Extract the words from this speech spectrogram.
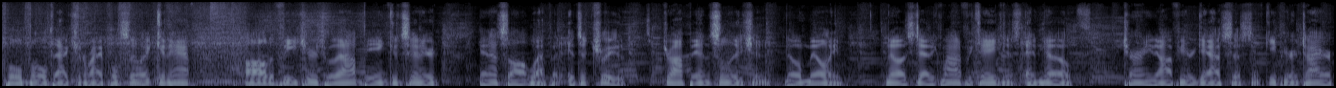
pull bolt action rifle so it can have all the features without being considered an assault weapon. It's a true drop in solution. No milling, no aesthetic modifications, and no turning off your gas system. Keep your entire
